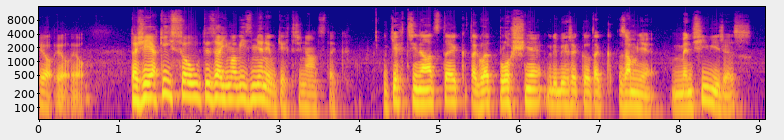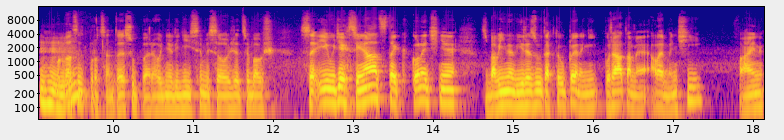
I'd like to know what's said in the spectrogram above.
jo, jo, jo. Takže jaký jsou ty zajímavé změny u těch třináctek? U těch třináctek takhle plošně, kdybych řekl, tak za mě menší výřez mm-hmm. o 20%, to je super. Hodně lidí si myslelo, že třeba už se i u těch třináctek konečně zbavíme výřezu, tak to úplně není. Pořád tam je, ale menší, fajn,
